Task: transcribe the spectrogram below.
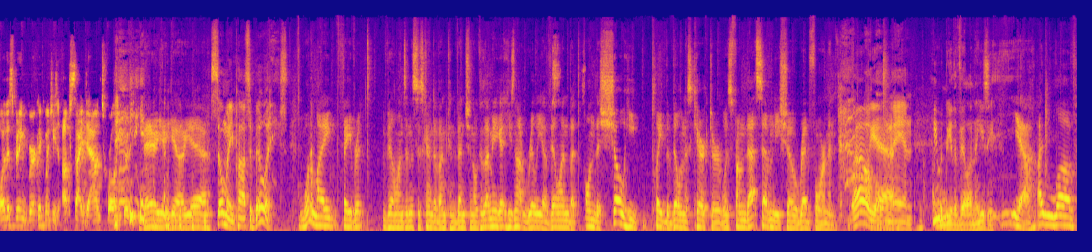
Or the spinning bird kick when she's upside down, twirling through. the- There you go. Yeah. So many possibilities. One of my favorite villains, and this is kind of unconventional because I mean he's not really a villain, but on the show he played the villainous character was from that '70s show Red Foreman. Oh, Oh yeah. man, He would be the villain easy. Yeah, I love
